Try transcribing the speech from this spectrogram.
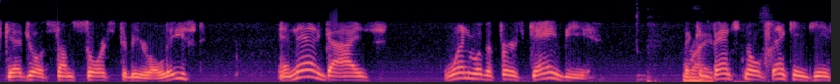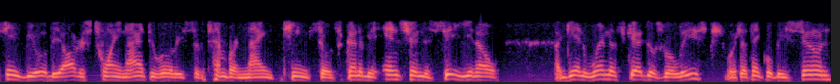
schedule of some sorts to be released. And then, guys, when will the first game be? The right. conventional thinking seems to be it will be August 29th or will it be September 19th? So it's going to be interesting to see, you know, again, when the schedule is released, which I think will be soon,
